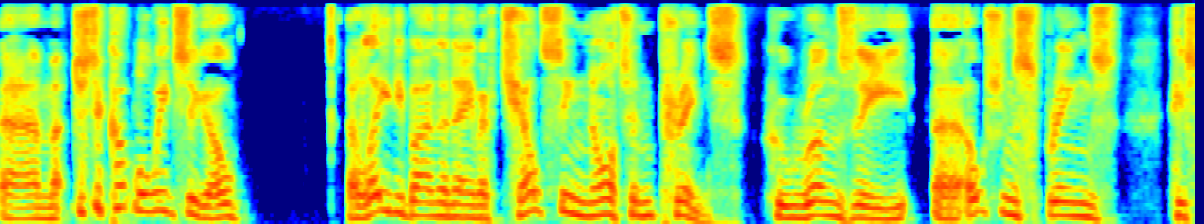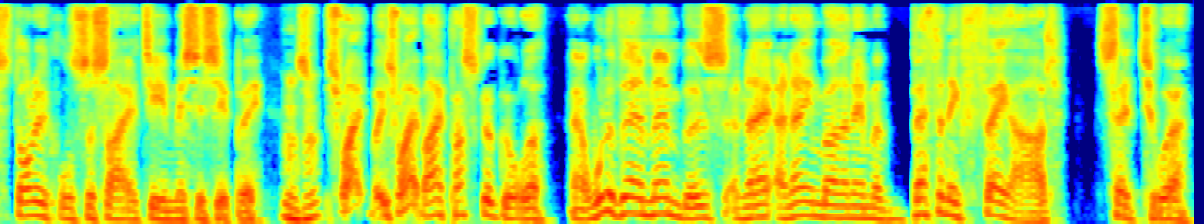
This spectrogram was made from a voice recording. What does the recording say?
Um, just a couple of weeks ago, a lady by the name of Chelsea Norton Prince, who runs the uh, Ocean Springs Historical Society in Mississippi, it's right it's right by Pascagoula. Uh, one of their members, a, na- a name by the name of Bethany Fayard, said to her,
